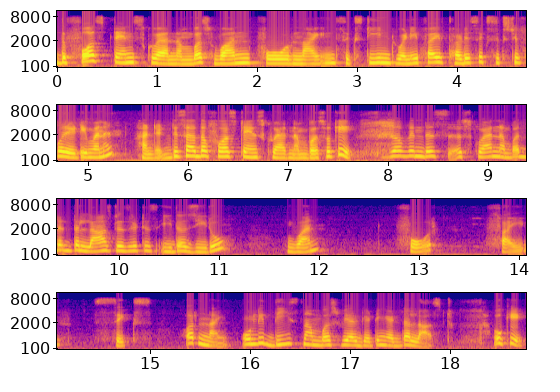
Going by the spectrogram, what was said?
the first 10 square numbers 1 4 9 16 25 36 64 81 and 100 these are the first 10 square numbers okay? Observe in this uh, square number that the last digit is either 0 1 4 5 6 or 9 only these numbers we are getting at the last okay?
